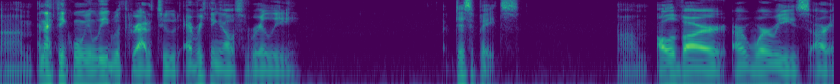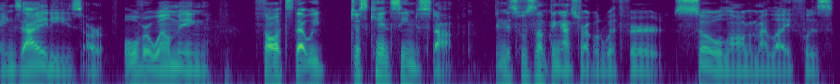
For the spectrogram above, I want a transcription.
Um, and I think when we lead with gratitude, everything else really dissipates. Um, all of our, our worries, our anxieties, our overwhelming thoughts that we just can't seem to stop. And this was something I struggled with for so long in my life was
